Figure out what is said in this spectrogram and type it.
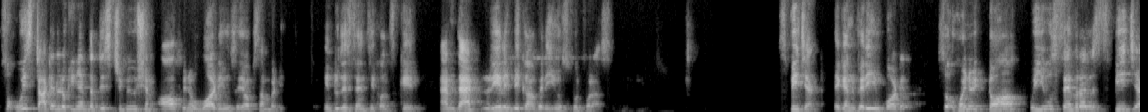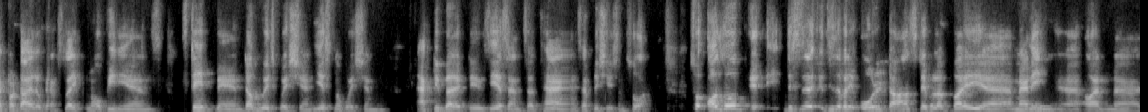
So we started looking at the distribution of you know word usage of somebody into this sensicon scale. And that really become very useful for us. Speech act, again, very important. So when we talk, we use several speech act or dialograms like you know, opinions, statement, WH question, yes, no question, active directives, yes answer, thanks, appreciation, so on. So although eh, this is a, this is a very old task developed by uh, Manning uh, and uh,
